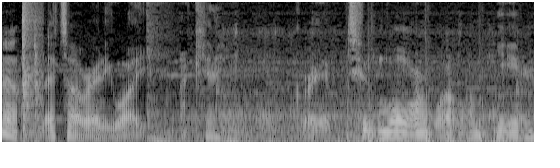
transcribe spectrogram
Oh, that's already white. Okay. Grab two more while I'm here.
